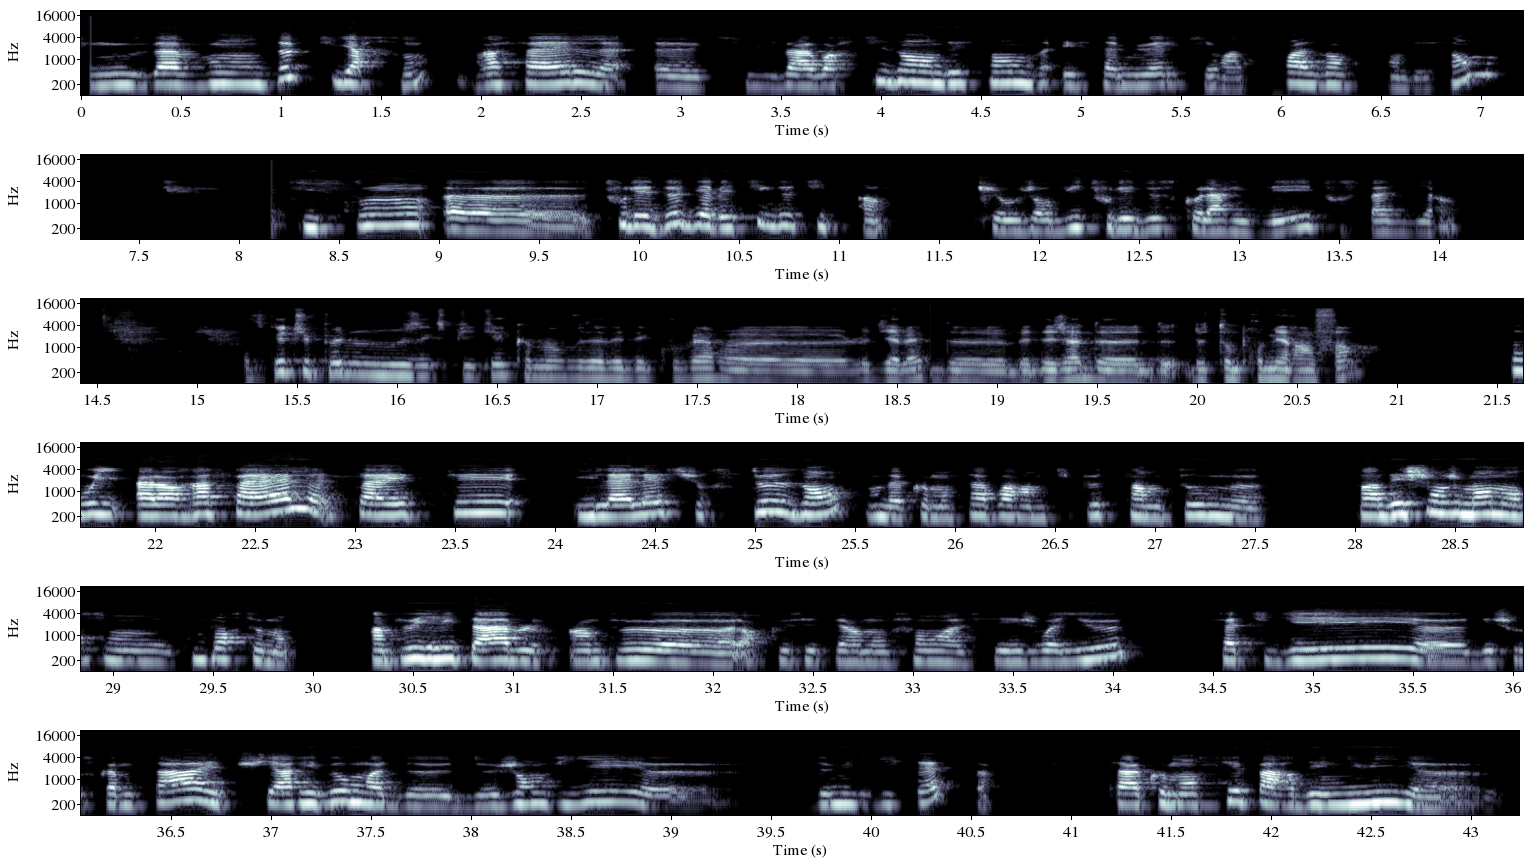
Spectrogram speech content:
Nous avons deux petits garçons, Raphaël euh, qui va avoir 6 ans en décembre et Samuel qui aura 3 ans en décembre, qui sont euh, tous les deux diabétiques de type 1, qui aujourd'hui tous les deux scolarisés, tout se passe bien. Est-ce que tu peux nous expliquer comment vous avez découvert le diabète ben déjà de ton premier enfant? Oui, alors Raphaël, ça a été, il allait sur deux ans, on a commencé à avoir un petit peu de symptômes, enfin des changements dans son comportement. Un peu irritable, un peu, euh, alors que c'était un enfant assez joyeux, fatigué, euh, des choses comme ça. Et puis arrivé au mois de, janvier 2017, euh, ça a commencé par des nuits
